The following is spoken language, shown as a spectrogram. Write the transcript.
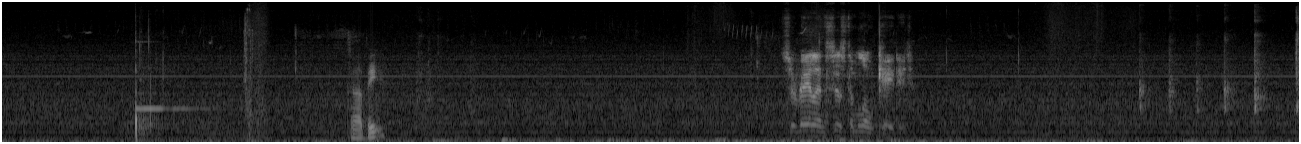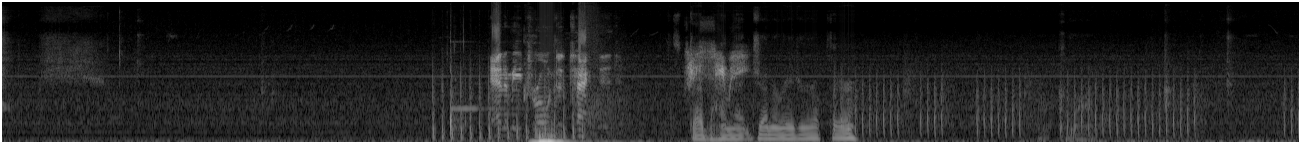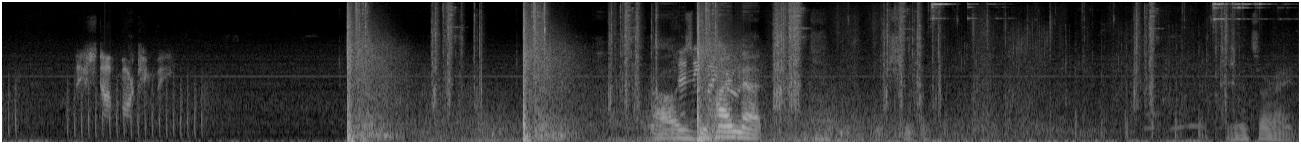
Copy. Surveillance system located. Enemy drone detected. Guy behind that generator up there. Oh, come on. They've stopped marking me. Oh, he's behind that. That's alright.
